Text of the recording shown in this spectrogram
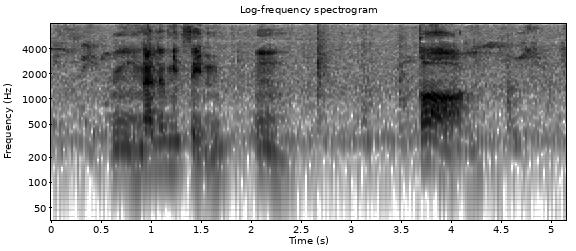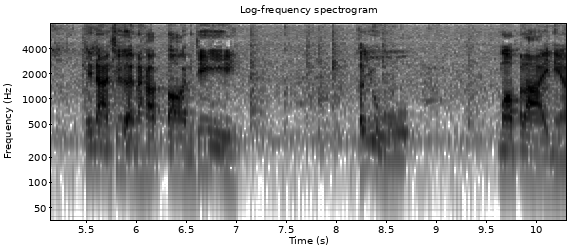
มีสิอืมนฤมิตศิลป์อืม ก็ไม่น่าเชื่อนะครับ ตอนที่เขาอยู่มปลายเนี่ย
